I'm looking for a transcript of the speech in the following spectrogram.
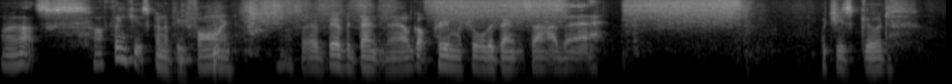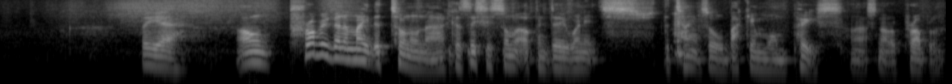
Well, that's, I think it's going to be fine. So a bit of a dent there. I've got pretty much all the dents out of there, which is good. So yeah, I'm probably going to make the tunnel now because this is something I can do when it's the tank's all back in one piece. That's not a problem.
